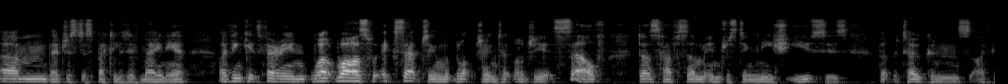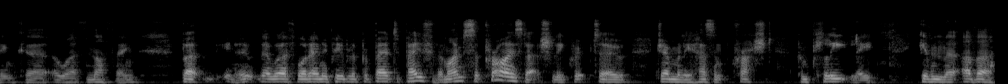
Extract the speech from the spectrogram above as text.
um, they're just a speculative mania. I think it's very, well, whilst accepting that blockchain technology itself does have some interesting niche uses, but the tokens, I think, uh, are worth nothing. But, you know, they're worth what only people are prepared to pay for them. I'm surprised, actually, crypto generally hasn't crashed completely, given that other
